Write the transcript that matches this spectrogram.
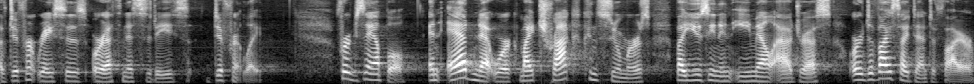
of different races or ethnicities differently. For example, an ad network might track consumers by using an email address or a device identifier.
